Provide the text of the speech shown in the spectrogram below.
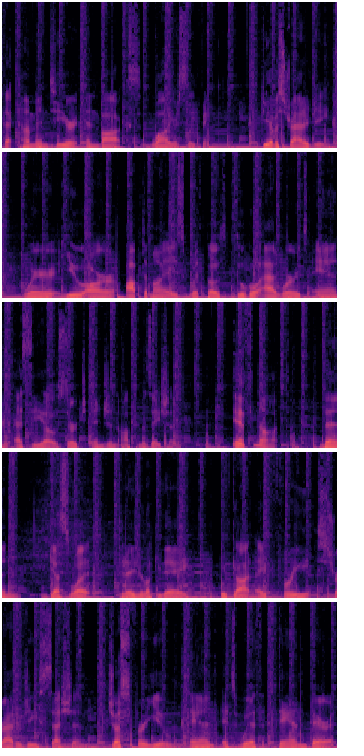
that come into your inbox while you're sleeping? Do you have a strategy where you are optimized with both Google AdWords and SEO, search engine optimization. If not, then guess what? Today's your lucky day. We've got a free strategy session just for you, and it's with Dan Barrett.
